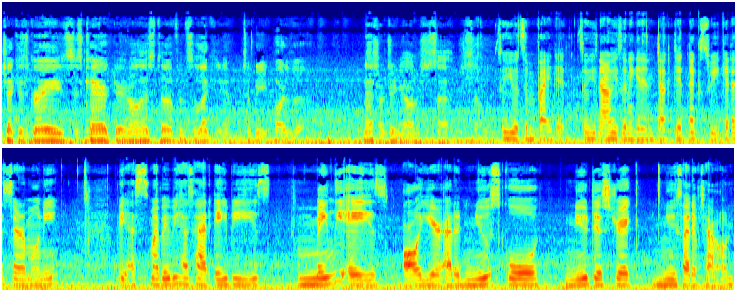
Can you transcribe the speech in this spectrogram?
check his grades, his character, and all that stuff, and selected him to be part of the National Junior Honor Society. So so he was invited. So he's now he's gonna get inducted next week at a ceremony. But yes, my baby has had ABs, mainly A's, all year at a new school, new district, new side of town.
